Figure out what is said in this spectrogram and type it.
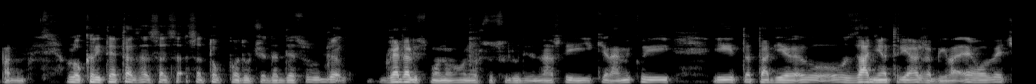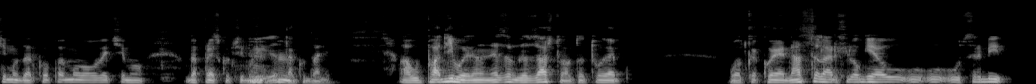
pardon, lokaliteta sa, sa, sa, tog područja, da, gde su, da, gledali smo ono, ono što su ljudi našli i keramiku i, i tad je zadnja trijaža bila, e, ove ćemo da kopamo, ove ćemo da preskočimo mm -hmm. i mhm. tako dalje. A upadljivo je, ne znam da zašto, ali to, to je od kako je nastala arheologija u, u, u Srbiji,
